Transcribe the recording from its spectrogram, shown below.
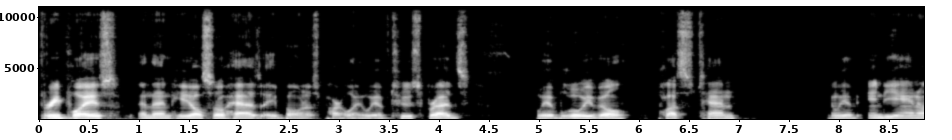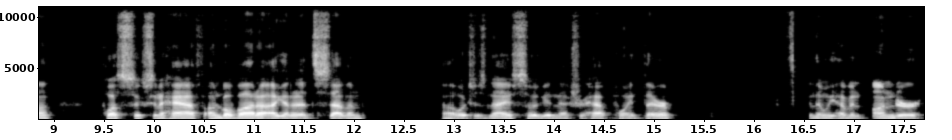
three plays, and then he also has a bonus parlay. We have two spreads. We have Louisville plus 10, and we have Indiana plus six and a half. On Bovada, I got it at seven uh, which is nice. So we get an extra half point there. And then we have an under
